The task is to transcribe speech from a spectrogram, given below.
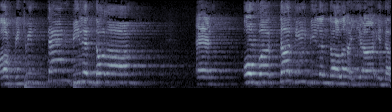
of between $10 billion and over $30 billion a year in the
